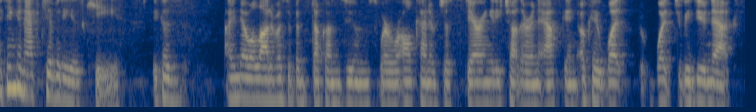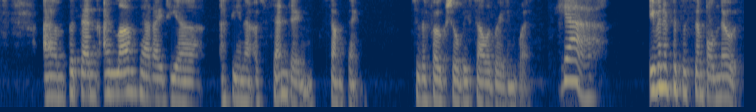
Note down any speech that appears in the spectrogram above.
i think an activity is key because I know a lot of us have been stuck on Zooms where we're all kind of just staring at each other and asking, okay, what what do we do next? Um, but then I love that idea, Athena, of sending something to the folks you'll be celebrating with. Yeah. Even if it's a simple note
